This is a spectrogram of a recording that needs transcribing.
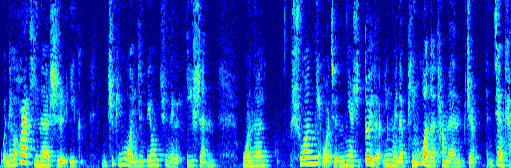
我那个话题呢是一个，你吃苹果你就不用去那个医生。我呢说念，我觉得念是对的，因为呢苹果呢它们就很健康。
